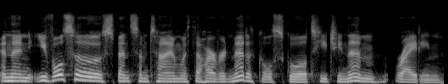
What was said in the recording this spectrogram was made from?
And then you've also spent some time with the Harvard Medical School teaching them writing.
